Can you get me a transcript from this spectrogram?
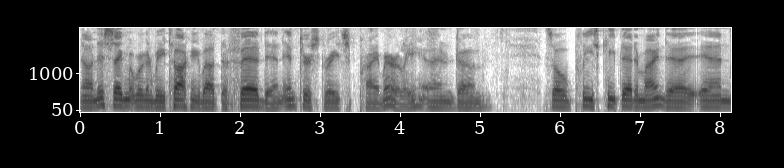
Now, in this segment, we're going to be talking about the Fed and interest rates primarily, and um, so please keep that in mind uh, and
